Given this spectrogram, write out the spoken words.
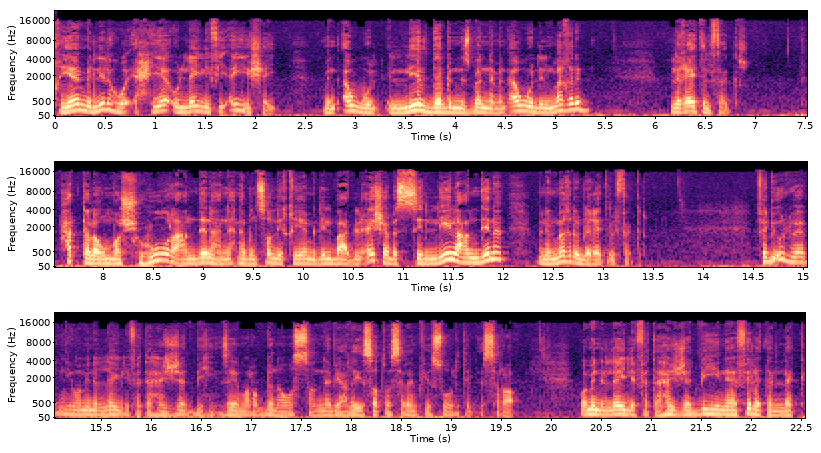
قيام الليل هو إحياء الليل في أي شيء. من أول الليل ده بالنسبة لنا من أول المغرب لغاية الفجر. حتى لو مشهور عندنا إن إحنا بنصلي قيام الليل بعد العشاء بس الليل عندنا من المغرب لغاية الفجر. فبيقول له يا ابني ومن الليل فتهجد به. زي ما ربنا وصى النبي عليه الصلاة والسلام في سورة الإسراء. ومن الليل فتهجد به نافلة لك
